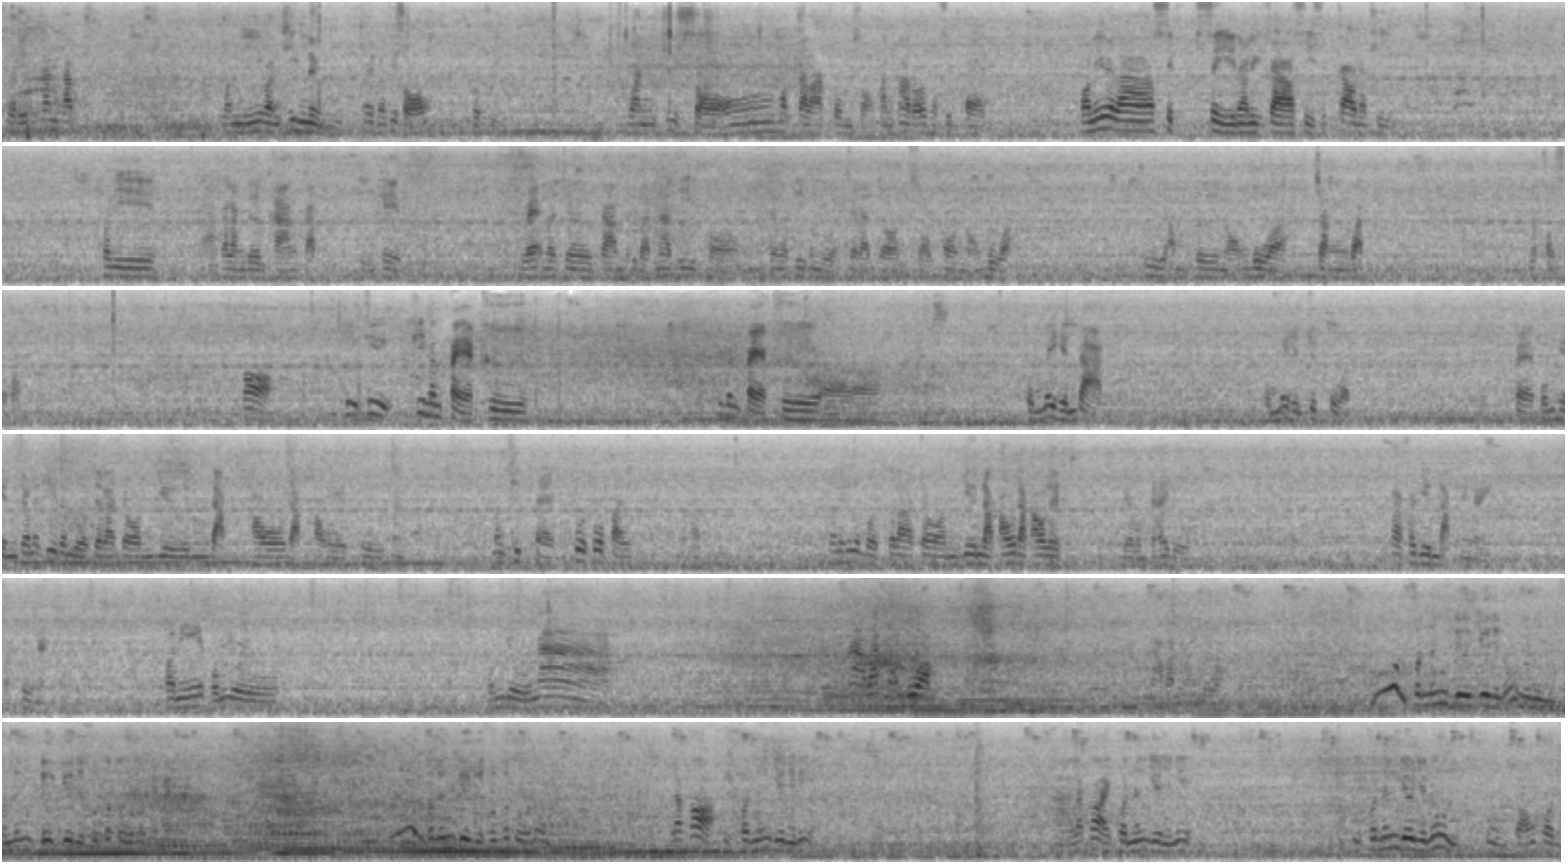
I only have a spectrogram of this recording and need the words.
สวัสดีทุกท่านครับ วันนี้วันที่หนึ่งเอ้ยวันที่สองโทษทีวันที่สองมกราคม 2568 ตอนนี้เวลา 14นาฬิกา49 นาที พอดีกำลังเดินทางกลับกรุงเทพแวะมาเจอการปฏิบัติหน้าที่ของเจ้าหน้าที่ตำรวจจราจรสพหนองบัว ที่อำเภอหนองบัวจังหวัด นครสวรรค์ก็ที่ที่ที่มันแปลกคือ ที่มันแปลกคืออผมไม่เห็นด่าน ผมไม่เห็นจุดตรวจ แต่ผมเห็นเจ้าหน้าที่ตำรวจจราจรยืนดักเอาดักเอาเลยคือมันมันคิดแปลกทั่วทั่วไปนะครับเจ้าหน้าที่ตำรวจจราจรยืนดักเอาดักเอาเลย เดี๋ยวผมจะให้ดู ว่าเขายืนดักยังไงสักครู่นะตอนนี้ผมอยู่ ผมอยู่หน้า หน้าวัดหนองบัวหน้าวัดหนองบัวนู่นคนนึงยืนยืนอยู่นู่นนู่นนู่นคนนึงยืนยืนอยู่ซุ้มประตูนู่นเห็นไหมนู่นคนนึงยืนอยู่ซุ้มประตูนู่นแล้วก็อีกคนนึงยืนอยู่นี่ อ่า แล้วก็อีกคนนึงยืนอยู่นี่ อีกคนนึงยืนอยู่นู่นนู่นสองคน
